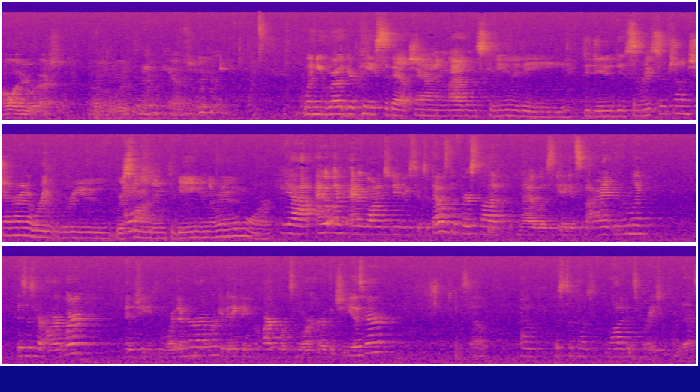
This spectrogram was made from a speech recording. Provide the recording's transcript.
All of you were excellent. Absolutely. When you wrote your piece about Sharon Louden's community, did you do some research on Sharon, or were you, were you responding to being in the room, or? Yeah, I like I wanted to do research. That was the first thought when I was getting inspired. Because I'm like, this is her artwork, and she's more than her artwork. If anything, her artwork's more her than she is her. So, um, this took a lot of inspiration from this.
